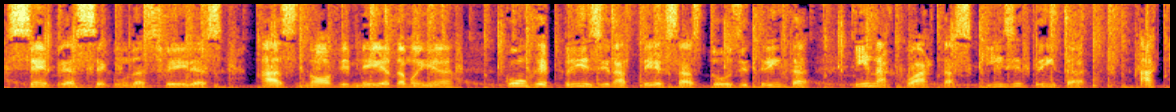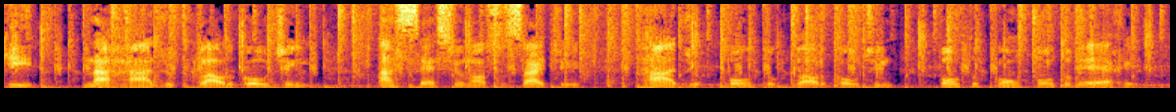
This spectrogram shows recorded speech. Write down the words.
Sempre às segundas-feiras, às nove e meia da manhã com reprise na terça às 12h30 e na quarta às 15h30, aqui na Rádio Cloud Coaching. Acesse o nosso site radio.cloudcoaching.com.br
